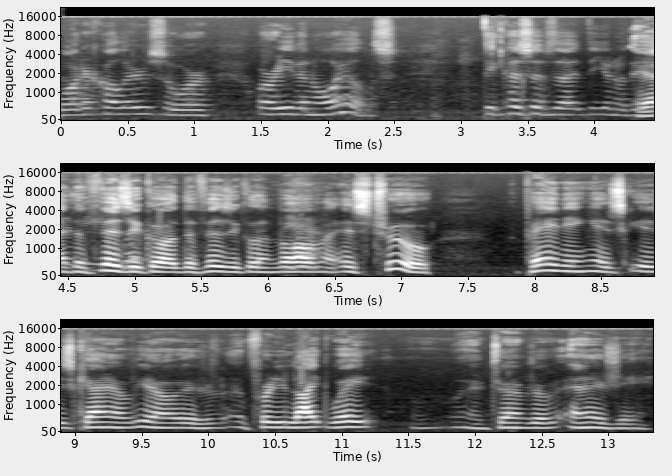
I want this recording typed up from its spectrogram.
watercolors or, or even oils, because of the, you know, the Yeah, the physical the physical involvement. It's true. Painting is is kind of you know is pretty lightweight in terms of energy,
